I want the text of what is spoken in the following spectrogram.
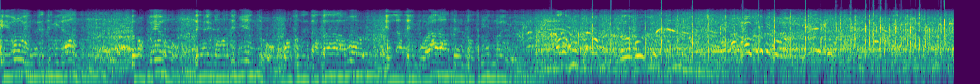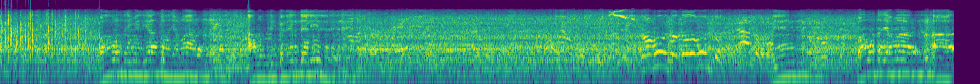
que hoy recibirán trofeos de reconocimiento por su destacada labor en la temporada del 2009. Todos juntos. Vamos de inmediato a llamar a los diferentes líderes. Todos juntos, todos juntos. Bien, vamos a llamar a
